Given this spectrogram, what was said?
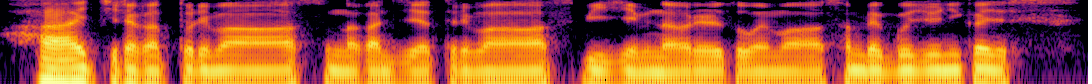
はい、散らかっております。そんな感じでやっております。BGM 流れると思います。352回です。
